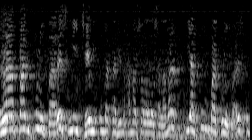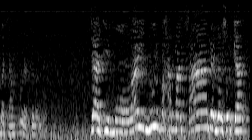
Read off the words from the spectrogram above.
80 baris ngijen umat Nabi Muhammad SAW yang 40 baris umat campuran jadi mulai Nur Muhammad sampai ke surga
